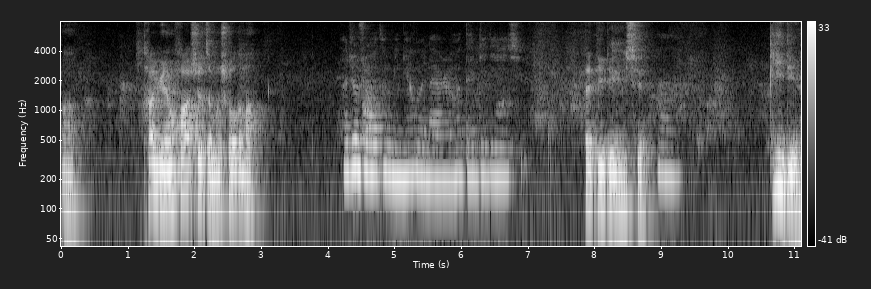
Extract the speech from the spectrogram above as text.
啊，他原话是怎么说的吗？他就说他明天回来，然后带弟弟一起。带弟弟一起。嗯。弟弟，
